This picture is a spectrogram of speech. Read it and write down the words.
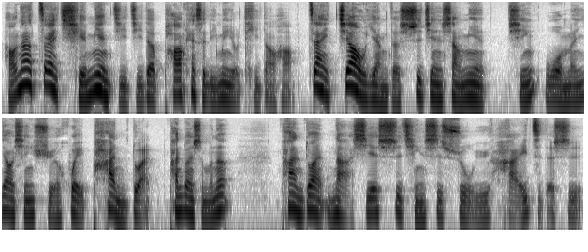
好，那在前面几集的 podcast 里面有提到哈，在教养的事件上面，请我们要先学会判断，判断什么呢？判断哪些事情是属于孩子的事，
